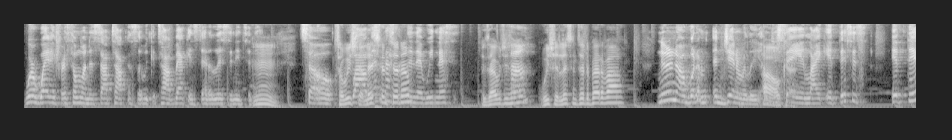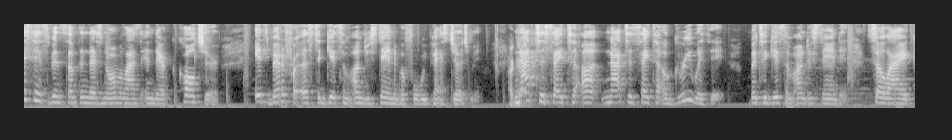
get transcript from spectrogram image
We're waiting for someone to stop talking so we can talk back instead of listening to them. So Mm. So we should listen to them? That we necess- Is that what you're saying? Huh? We should listen to the pedophile? no, no, no. But I'm generally, I'm Oh, just okay. saying, like, if this is if this has been something that's normalized in their culture, it's better for us to get some understanding before we pass judgment. Not it. to say to uh, not to say to agree with it, but to get some understanding. So like,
